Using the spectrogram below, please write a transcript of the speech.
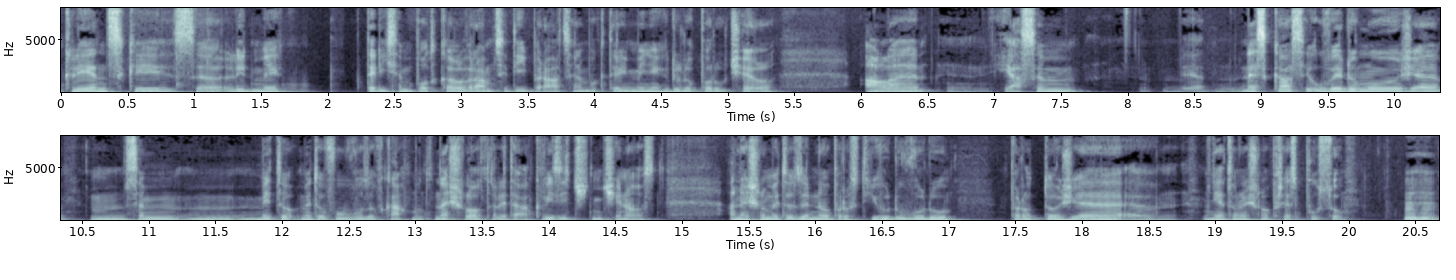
klientsky s lidmi, který jsem potkal v rámci té práce nebo který mi někdo doporučil, ale já jsem dneska si uvědomuji, že mm, jsem, mm, mi, to, mi to v úvozovkách moc nešlo, tady ta akviziční činnost, a nešlo mi to z jednoho prostého důvodu, protože eh, mě to nešlo přes pusu. Mm-hmm.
